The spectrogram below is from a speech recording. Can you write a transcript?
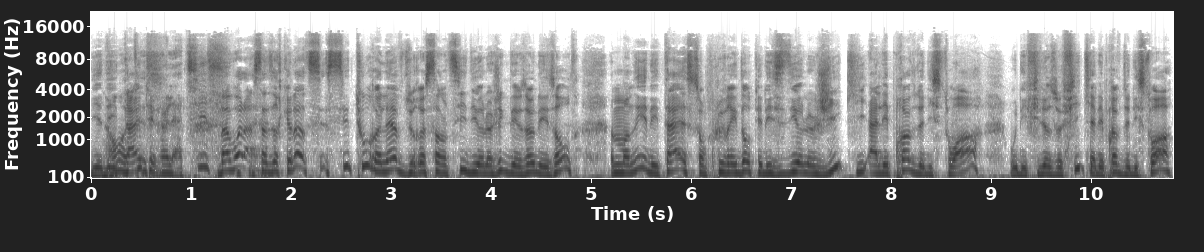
il y a non, des thèses. Tout est relatif. Ben voilà, c'est-à-dire que là, si, si, tout relève du ressenti idéologique des uns des autres, à un moment donné, il y a des thèses qui sont plus vraies que d'autres. Il y a des idéologies qui, à l'épreuve de l'histoire, ou des philosophies qui, à l'épreuve de l'histoire,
